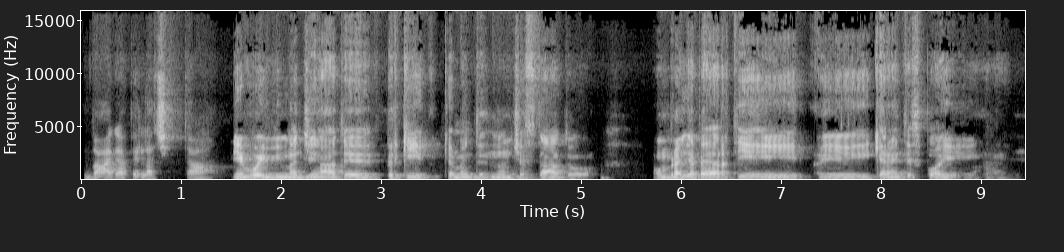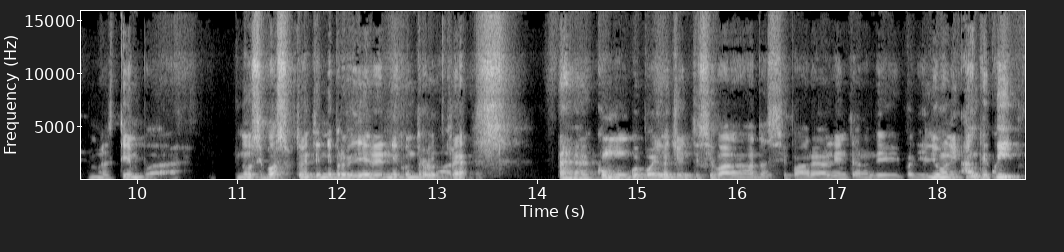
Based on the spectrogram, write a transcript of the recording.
vaga per la città. E voi vi immaginate, per chi chiaramente non c'è stato, ombrelli aperti e, e chiaramente se poi il tempo non si può assolutamente né prevedere né controllare, eh, comunque poi la gente si va ad assepare all'interno dei padiglioni. Anche qui,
